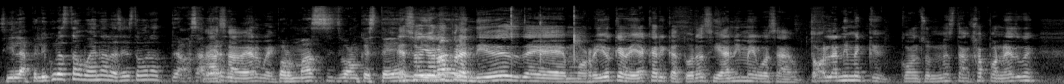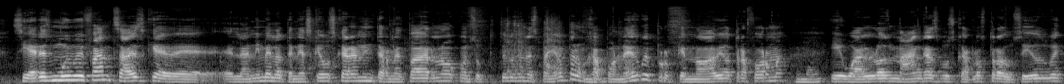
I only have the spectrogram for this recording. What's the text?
Si la película está buena, la serie está buena, la vas a ver. Vas a ver, güey. Por más, aunque esté. Eso yo lo aprendí desde morrillo que veía caricaturas y anime, güey. O sea, todo el anime que consumimos está en japonés, güey. Si eres muy, muy fan, sabes que eh, el anime lo tenías que buscar en internet para verlo con subtítulos en español, pero en japonés, güey, porque no había otra forma. Igual los mangas, buscarlos traducidos, güey.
